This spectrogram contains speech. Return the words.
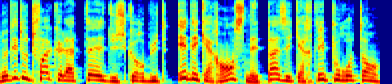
Notez toutefois que la thèse du scorbut et des carences n'est pas écartée pour autant.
